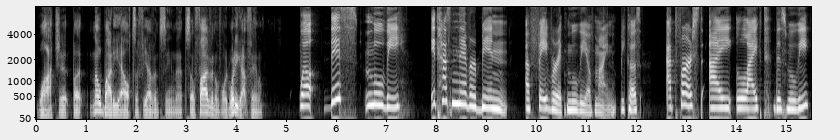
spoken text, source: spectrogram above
watch it, but nobody else if you haven't seen that. So five and avoid. What do you got, Phantom? Well, this movie, it has never been a favorite movie of mine because at first I liked this movie,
